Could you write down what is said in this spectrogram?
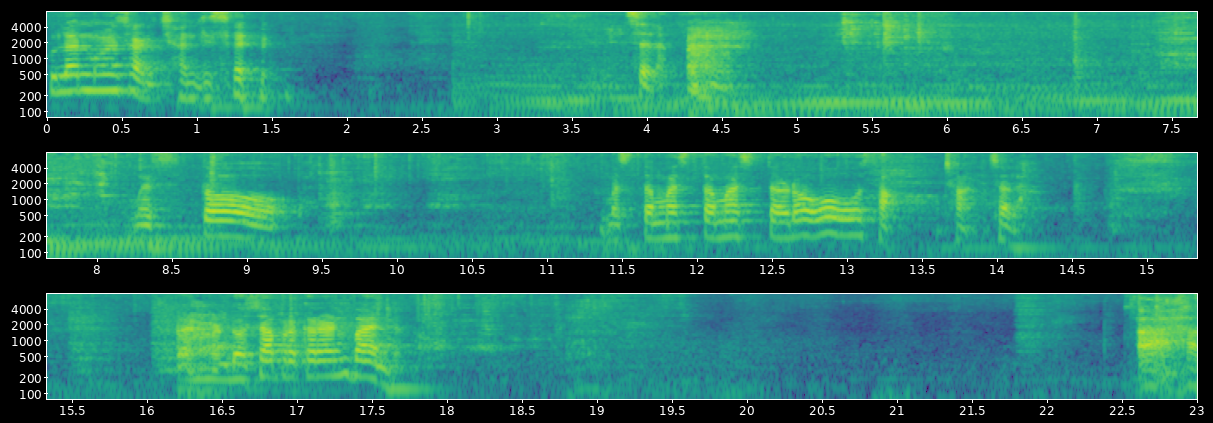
फुलांमुळे साडी छान दिसायला चला. मस्त. मस्त मस्त मस्त डोसा. छान चला. डोसा प्रकरण बंद. आहा.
